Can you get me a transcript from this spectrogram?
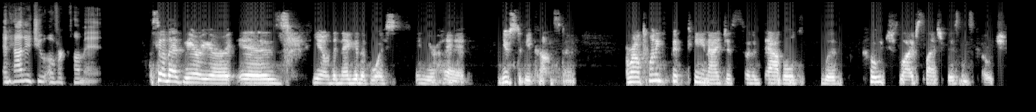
And how did you overcome it? So, that barrier is, you know, the negative voice in your mm-hmm. head used to be constant. Around 2015, I just sort of dabbled with coach, life slash business coach.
